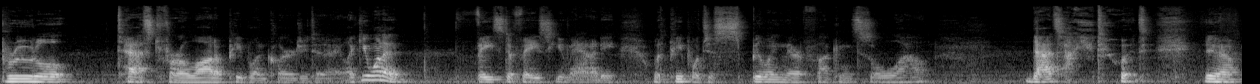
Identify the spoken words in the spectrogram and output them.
brutal test for a lot of people in clergy today. Like you want to face to face humanity with people just spilling their fucking soul out. That's how you do it. You know,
